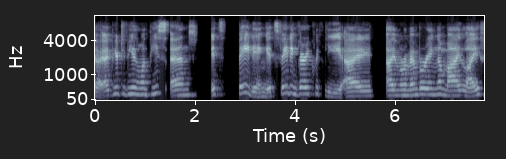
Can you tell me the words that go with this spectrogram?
I appear to be in one piece, and it's fading. It's fading very quickly. I I'm remembering my life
